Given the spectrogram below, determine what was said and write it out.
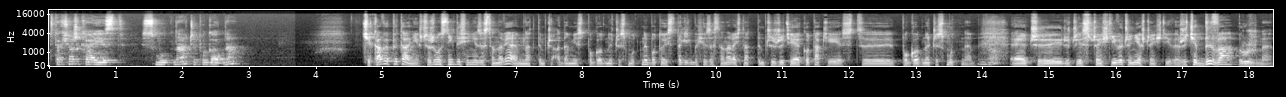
czy ta książka jest smutna, czy pogodna? Ciekawe pytanie. Szczerze mówiąc, nigdy się nie zastanawiałem nad tym, czy Adam jest pogodny, czy smutny, bo to jest tak, jakby się zastanawiać nad tym, czy życie jako takie jest y, pogodne, czy smutne. E, czy, czy jest szczęśliwe, czy nieszczęśliwe. Życie bywa różne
